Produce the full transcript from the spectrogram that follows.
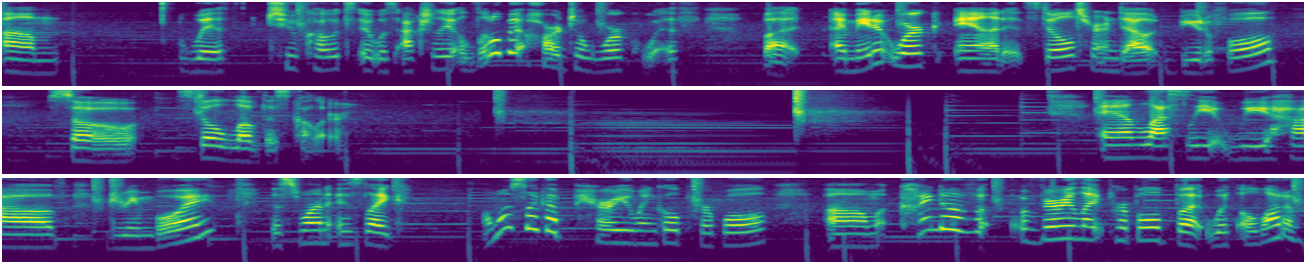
Um, with two coats, it was actually a little bit hard to work with, but I made it work and it still turned out beautiful, so still love this color. And lastly, we have Dream Boy. This one is like almost like a periwinkle purple, um, kind of a very light purple, but with a lot of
